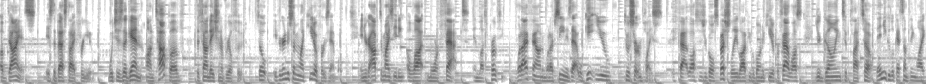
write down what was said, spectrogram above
of diets is the best diet for you, which is again on top of the foundation of real food. So if you're gonna do something like keto, for example, and you're gonna optimize eating a lot more fat and less protein, what I found and what I've seen is that will get you to a certain place if fat loss is your goal, especially a lot of people going to keto for fat loss, you're going to plateau. Then you could look at something like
